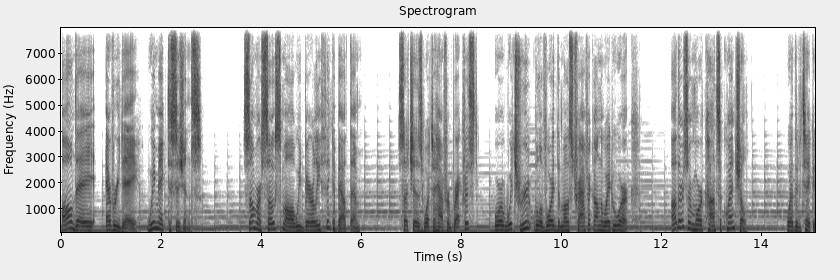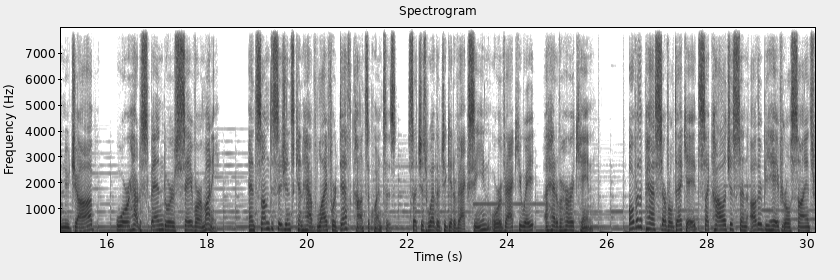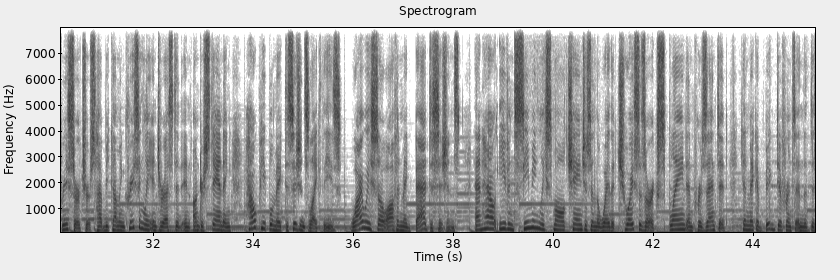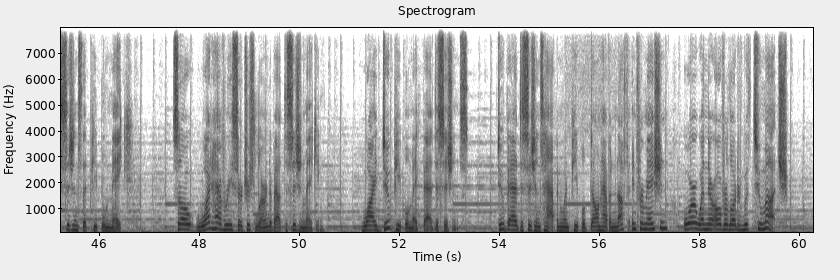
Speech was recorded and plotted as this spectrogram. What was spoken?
All day, every day, we make decisions. Some are so small we barely think about them, such as what to have for breakfast or which route will avoid the most traffic on the way to work. Others are more consequential, whether to take a new job or how to spend or save our money. And some decisions can have life or death consequences, such as whether to get a vaccine or evacuate ahead of a hurricane. Over the past several decades, psychologists and other behavioral science researchers have become increasingly interested in understanding how people make decisions like these, why we so often make bad decisions, and how even seemingly small changes in the way that choices are explained and presented can make a big difference in the decisions that people make. So, what have researchers learned about decision making? Why do people make bad decisions? Do bad decisions happen when people don't have enough information or when they're overloaded with too much?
